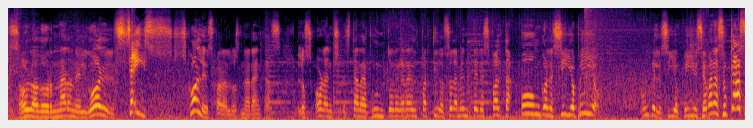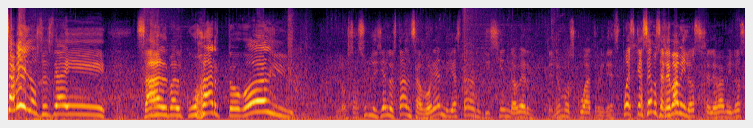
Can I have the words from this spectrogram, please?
Solo adornaron el gol. Seis goles para los naranjas. Los Orange están a punto de ganar el partido. Solamente les falta un golecillo pillo. Un golecillo pillo y se van a su casa. ¡Vilos desde ahí! Salva el cuarto gol. Los azules ya lo estaban saboreando y ya estaban diciendo, a ver, tenemos cuatro y después, ¿qué hacemos? Se le va Milos, se le va Milos.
